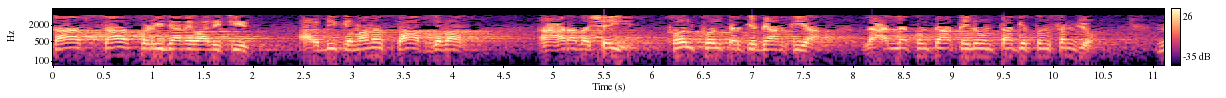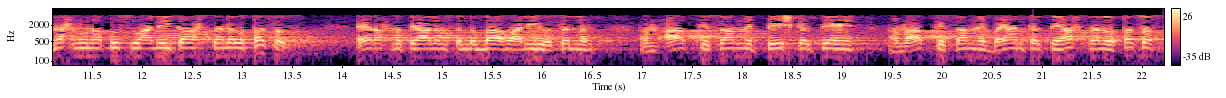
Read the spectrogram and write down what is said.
صاف صاف پڑھی جانے والی چیز۔ عربی کے معنی صاف زبان عرب شیء، کھول کھول کر کے بیان کیا۔ لعلکم تعقلون، تاکہ تم سمجھو۔ نحن نقص علیک احسن القصص۔ اے رحمت عالم صلی اللہ علیہ وسلم، ہم آپ کے سامنے پیش کرتے ہیں، ہم آپ کے سامنے بیان کرتے ہیں احسن القصص،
